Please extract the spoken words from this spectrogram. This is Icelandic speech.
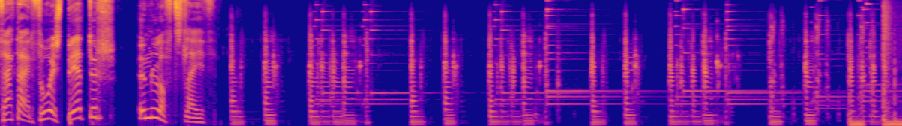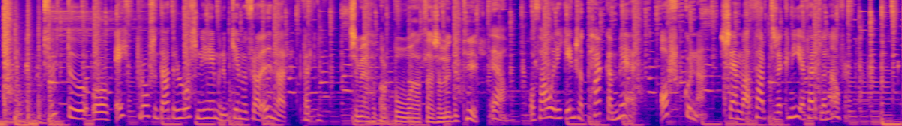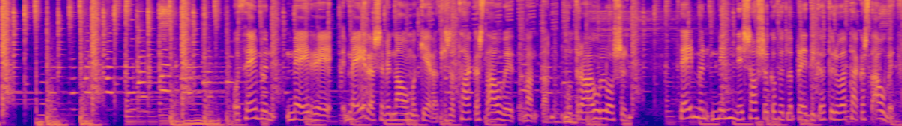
Þetta er Þú veist betur um loftslægið. og 1% af allir losun í heiminum kemur frá yðnarferðin. Sem er það bara búið alltaf þess að luti til. Já, og þá er ekki eins og taka með orkuna sem að þarf til að knýja ferðlan áfram. Og þeim meiri, meira sem við náum að gera til að takast á við vandan mm. og draga úr losun, þeim minni sásökafulla breytinga þurfum að takast á við.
